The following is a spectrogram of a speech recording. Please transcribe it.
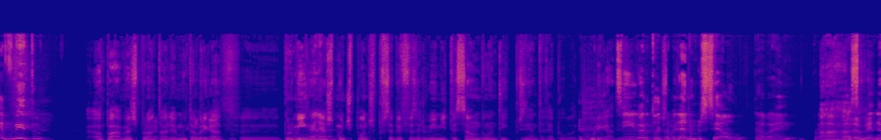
É bonito. Opa, mas pronto, olha, muito obrigado. eh, por Não, mim nada. ganhaste muitos pontos por saber fazer uma imitação do antigo Presidente da República. Obrigado. Sim, Isabel, agora estou a trabalhar no Marcelo, está bem? Pronto, Ah, na próxima, bem. na,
